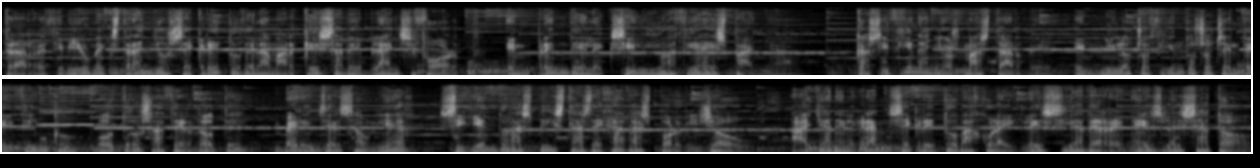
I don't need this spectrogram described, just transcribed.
tras recibir un extraño secreto de la marquesa de Blanchefort, emprende el exilio hacia España. Casi 100 años más tarde, en 1885, otro sacerdote, Berenger Saunier, siguiendo las pistas dejadas por Bijou, hallan el gran secreto bajo la iglesia de Rennes-le-Château.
